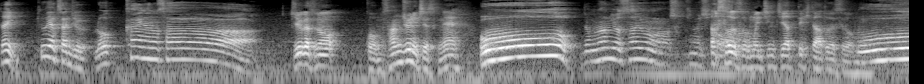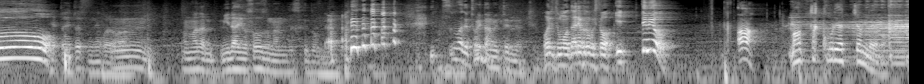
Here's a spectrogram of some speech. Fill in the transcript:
第936回なのさ10月のこう30日ですね。おおでも何よ最後の出勤の日か。あそうです。もう1日やってきた後ですよ。もう。おおヘッドヘッドですねこれは、うん。まだ未来予想図なんですけども。いつまで取りためてんのよ。本日もダイレクトボイスと行ってみよう。あまたこれやっちゃうんだよト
